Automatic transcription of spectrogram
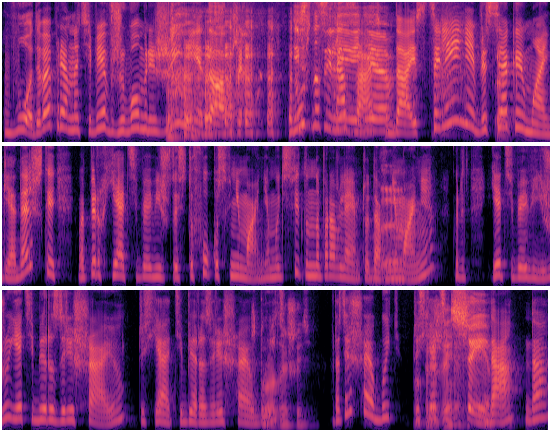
вот, давай прямо на тебе в живом режиме также. Нужно сказать. Да, исцеление без всякой магии. А дальше сказать, во-первых, я тебя вижу. То есть это фокус внимания. Мы действительно направляем туда внимание. Говорит, я тебя вижу, я тебе разрешаю. То есть я тебе разрешаю быть. разрешить? Разрешаю быть. То есть я тебе... Да, да.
